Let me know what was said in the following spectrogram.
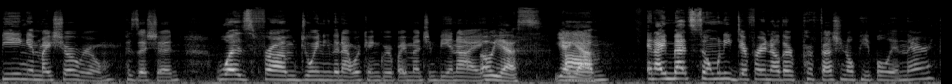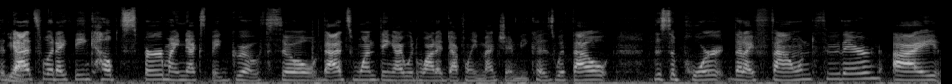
being in my showroom position was from joining the networking group I mentioned BNI. Oh yes, yeah, yeah. Um, and I met so many different other professional people in there that Yeah. that's what I think helped spur my next big growth. So that's one thing I would want to definitely mention because without the support that I found through there, I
